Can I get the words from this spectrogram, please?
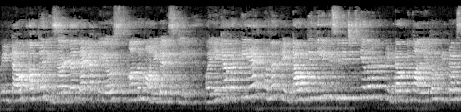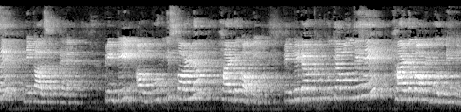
print out of the result that appears on the monitor screen और ये क्या करती है हमें प्रिंट आउट देती है किसी भी चीज़ की अगर हमें प्रिंट आउट निकालना है तो हम प्रिंटर से निकाल सकते हैं printed output is called hard copy printed output को क्या बोलते हैं? हार्ड कॉपी बोलते हैं।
